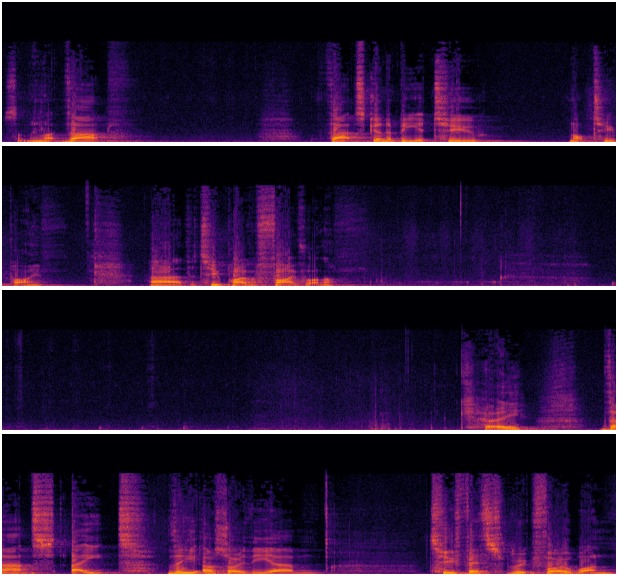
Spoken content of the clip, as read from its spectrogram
something like that. That's going to be a 2, not 2 pi, uh, the 2 pi over 5 rather. Okay, that's 8. The, oh sorry, the um, 2 fifths root 401.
